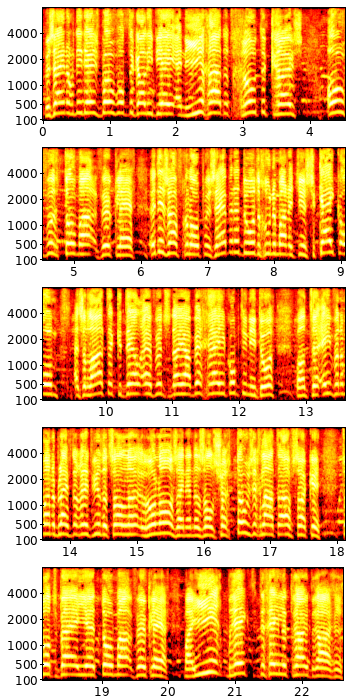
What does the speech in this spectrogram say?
We zijn nog niet eens boven op de Galibier. En hier gaat het grote kruis over Thomas Veuclair. Het is afgelopen. Ze hebben het door de groene mannetjes. Ze kijken om en ze laten Cadel Evans. Nou ja, wegrijden komt hij niet hoor. Want uh, een van de mannen blijft nog in het wiel. Dat zal uh, Roland zijn. En dan zal Charteau zich laten afzakken tot bij uh, Thomas Veuclair. Maar hier breekt de gele truitdrager.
